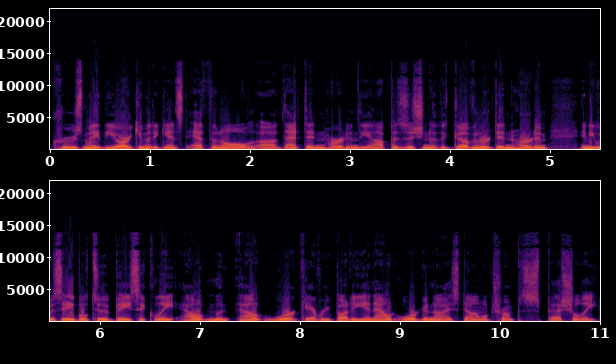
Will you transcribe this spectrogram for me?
Cruz made the argument against ethanol. Uh, that didn't hurt him. The opposition of the governor didn't hurt him. And he was able to basically out, outwork everybody and out organize Donald Trump, especially.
